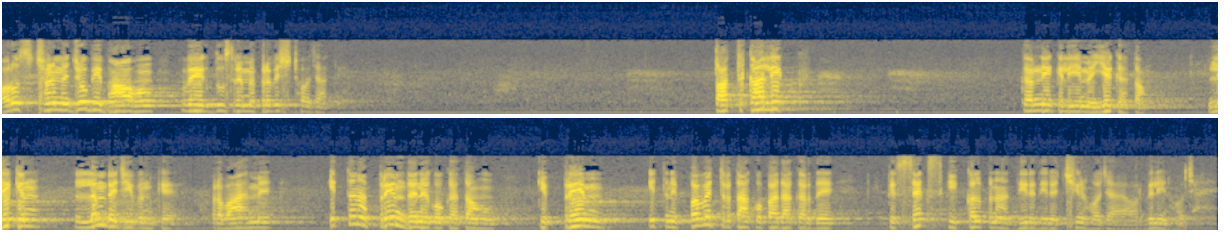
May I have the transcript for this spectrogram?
और उस क्षण में जो भी भाव हों, वे एक दूसरे में प्रविष्ट हो जाते हैं। तात्कालिक करने के लिए मैं ये कहता हूँ, लेकिन लंबे जीवन के प्रवाह में इतना प्रेम देने को कहता हूँ कि प्रेम इतनी पवित्रता को पैदा कर दे कि सेक्स की कल्पना धीरे धीरे क्षीण हो जाए और विलीन हो जाए।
